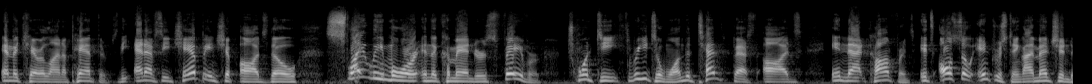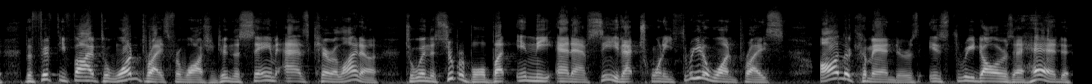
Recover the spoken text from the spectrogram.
and the Carolina Panthers. The NFC Championship odds though slightly more in the Commanders' favor, 23 to 1, the 10th best odds in that conference. It's also interesting. I mentioned the 55 to 1 price for Washington, the same as Carolina to win the Super Bowl, but in the NFC, that 23 to 1 price on the Commanders is $3 ahead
